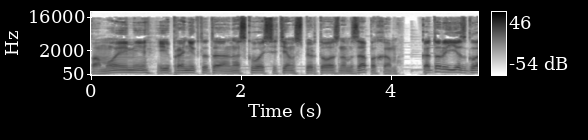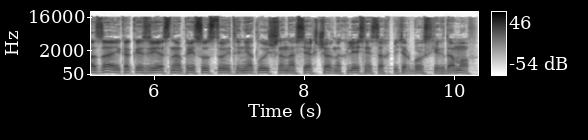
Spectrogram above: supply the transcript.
помоями и проникнута насквозь тем спиртуозным запахом, который ест глаза и, как известно, присутствует неотлучно на всех черных лестницах петербургских домов.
